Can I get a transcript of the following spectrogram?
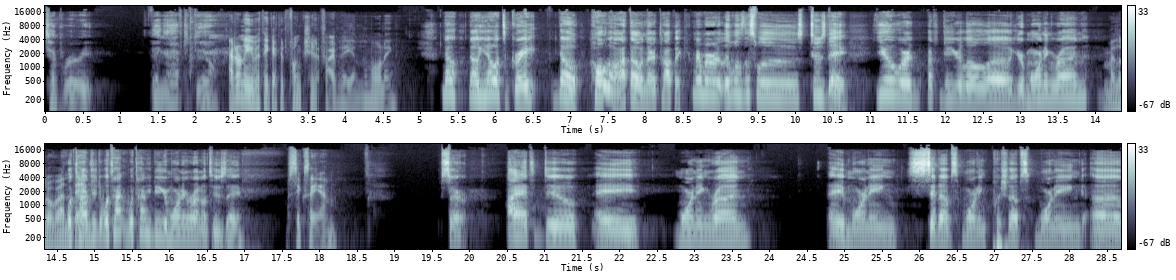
temporary thing I have to do. I don't even think I could function at five a.m. in the morning. No, no, you know what's great? No, hold on. I thought of another topic. Remember, it was this was Tuesday. You were about to do your little uh your morning run. My little run. What thing, time did you do? What time? What time did you do your morning run on Tuesday, Six a.m. sir? I had to do a morning run, a morning sit-ups, morning push-ups, morning uh,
